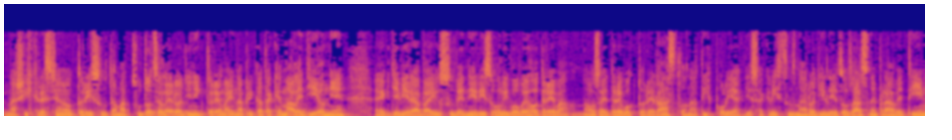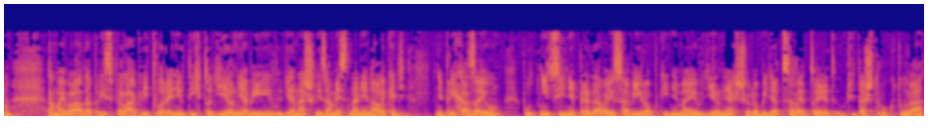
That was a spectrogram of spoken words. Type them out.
našich kresťanov, ktorí sú tam. Sú to celé rodiny, ktoré majú napríklad také malé dielne, kde vyrábajú suveníry z olivového dreva. Naozaj drevo, ktoré rástlo na tých poliach, kde sa Kristus narodil, je to zásne práve tým. Tam aj vláda prispela k vytvoreniu týchto dielní, aby ľudia našli zamestnanie. No ale keď neprichádzajú putníci, nepredávajú sa výrobky, nemajú v dielniach čo robiť a celé to je určitá štruktúra,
